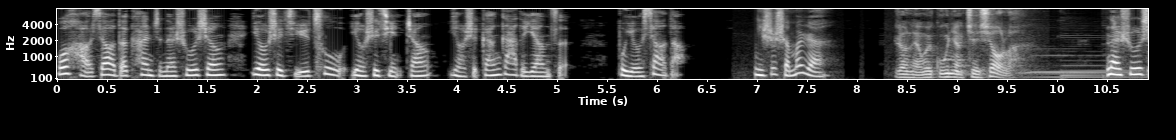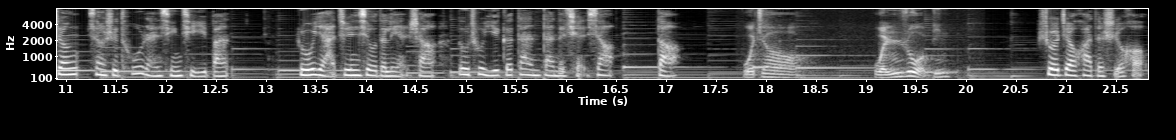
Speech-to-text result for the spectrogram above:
我好笑的看着那书生，又是局促，又是紧张，又是尴尬的样子，不由笑道：“你是什么人？让两位姑娘见笑了。”那书生像是突然兴起一般，儒雅俊秀的脸上露出一个淡淡的浅笑，道。我叫文若冰。说这话的时候，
